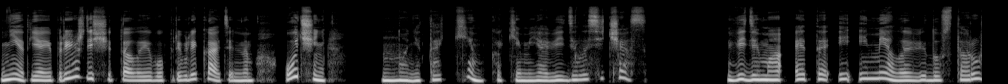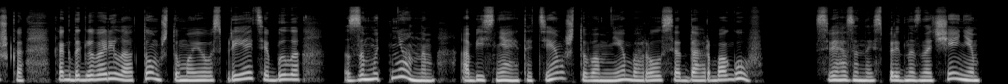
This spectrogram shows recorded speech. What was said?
Нет, я и прежде считала его привлекательным, очень, но не таким, каким я видела сейчас. Видимо, это и имела в виду старушка, когда говорила о том, что мое восприятие было замутненным, объясняя это тем, что во мне боролся дар богов, связанный с предназначением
